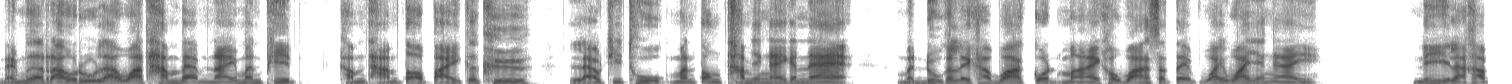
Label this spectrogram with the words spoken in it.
ในเมื่อเรารู้แล้วว่าทำแบบไหนมันผิดคำถามต่อไปก็คือ แล้วที่ถูกมันต้องทำยังไงกันแน่ มาดูกันเลยครับว่ากฎหมายเขาวางสเต็ปไว้ว่ายังไง นี่แหละครับ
